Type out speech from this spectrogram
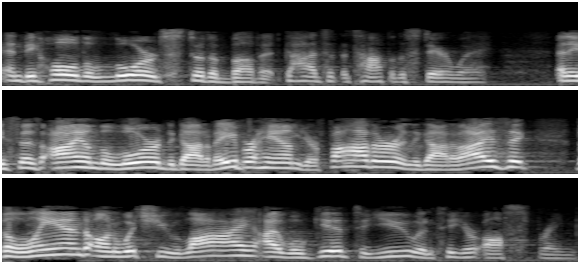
And behold, the Lord stood above it. God's at the top of the stairway. And he says, I am the Lord, the God of Abraham, your father, and the God of Isaac. The land on which you lie, I will give to you and to your offspring.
